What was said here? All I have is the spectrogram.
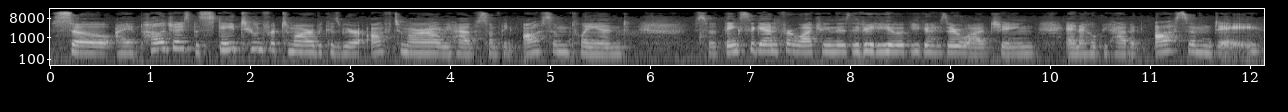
So I apologize but stay tuned for tomorrow because we are off tomorrow. We have something awesome planned. So thanks again for watching this video if you guys are watching and I hope you have an awesome day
